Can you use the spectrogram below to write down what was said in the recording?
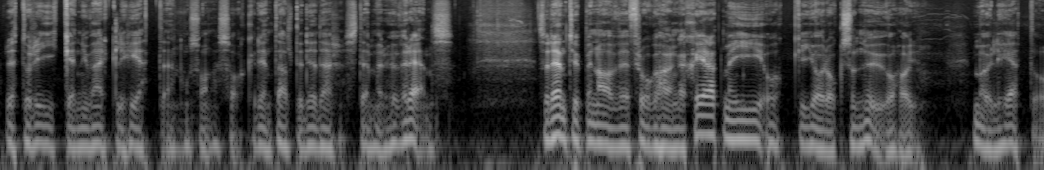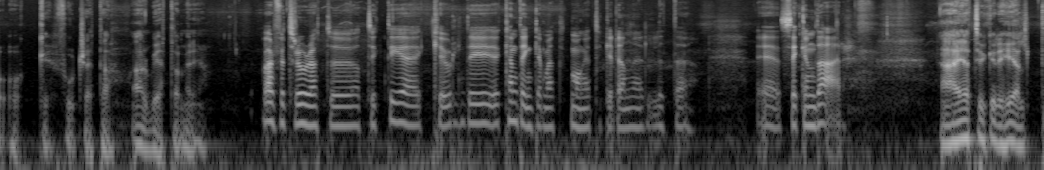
retoriken i verkligheten och sådana saker. Det är inte alltid det där stämmer överens. Så den typen av frågor har jag engagerat mig i och gör också nu och har möjlighet att fortsätta arbeta med det. Varför tror du att du har tyckt det är kul? Det, jag kan tänka mig att många tycker den är lite eh, sekundär. Nej, jag tycker det är helt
